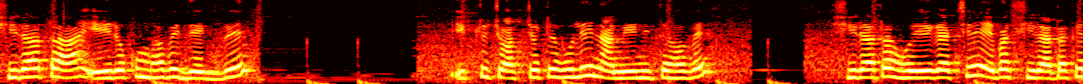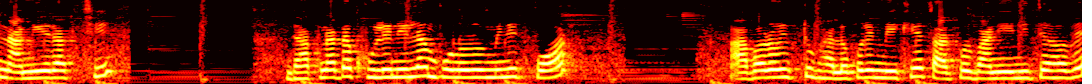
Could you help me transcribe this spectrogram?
শিরাটা এইরকমভাবে দেখবে। একটু চটচটে হলেই নামিয়ে নিতে হবে। শিরাটা হয়ে গেছে, এবার শিরাটাকে নামিয়ে রাখছি। ঢাকনাটা খুলে নিলাম পনেরো মিনিট পর। আবারও একটু ভালো করে মেখে তারপর বানিয়ে নিতে হবে।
